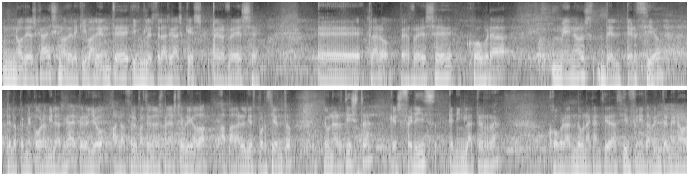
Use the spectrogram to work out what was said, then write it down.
no de SGAE, sino del equivalente inglés de las GAES, que es PRS. Eh, claro, PRS cobra menos del tercio de lo que me cobra a mí las GAE, pero yo al hacer el concierto en España estoy obligado a pagar el 10% de un artista que es feliz en Inglaterra cobrando una cantidad infinitamente menor.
